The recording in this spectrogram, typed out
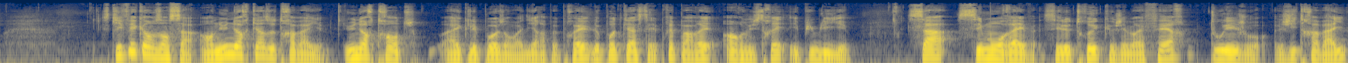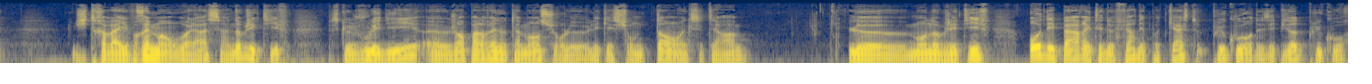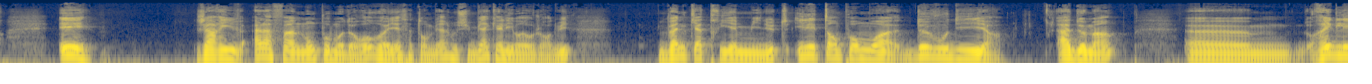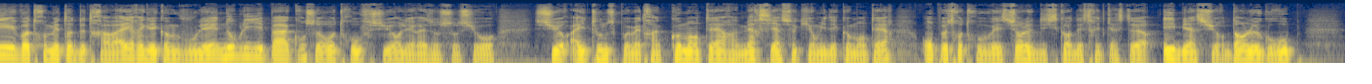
Ce qui fait qu'en faisant ça, en 1h15 de travail, 1h30 avec les pauses on va dire à peu près, le podcast est préparé, enregistré et publié. Ça, c'est mon rêve, c'est le truc que j'aimerais faire tous les jours. J'y travaille, j'y travaille vraiment, voilà, c'est un objectif parce que je vous l'ai dit, euh, j'en parlerai notamment sur le, les questions de temps, etc. Mon objectif, au départ, était de faire des podcasts plus courts, des épisodes plus courts. Et j'arrive à la fin de mon Pomodoro, vous voyez, ça tombe bien, je me suis bien calibré aujourd'hui. 24e minute, il est temps pour moi de vous dire à demain. Euh, réglez votre méthode de travail, réglez comme vous voulez. N'oubliez pas qu'on se retrouve sur les réseaux sociaux, sur iTunes, vous pouvez mettre un commentaire. Merci à ceux qui ont mis des commentaires. On peut se retrouver sur le Discord des Streetcasters et bien sûr dans le groupe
